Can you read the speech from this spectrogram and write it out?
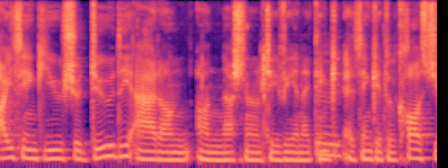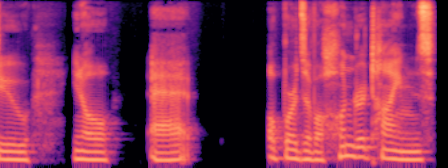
I think you should do the ad on on national TV, and I think I think it'll cost you, you know, uh, upwards of a hundred times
